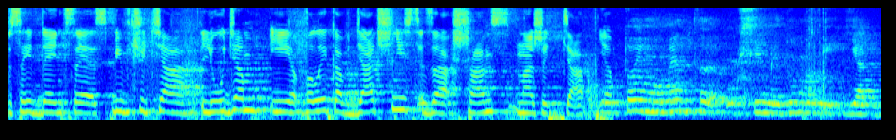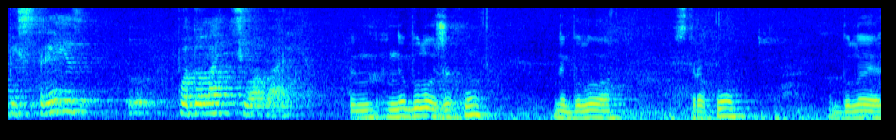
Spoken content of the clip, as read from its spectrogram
цей день це співчуття людям і велика вдячність за шанс на життя. Я В той момент всі ми думали, як швидше подолати цю аварію. Не було жаху, не було страху, Була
